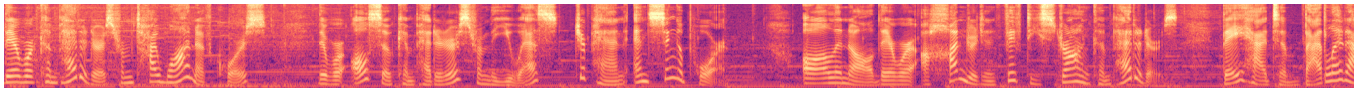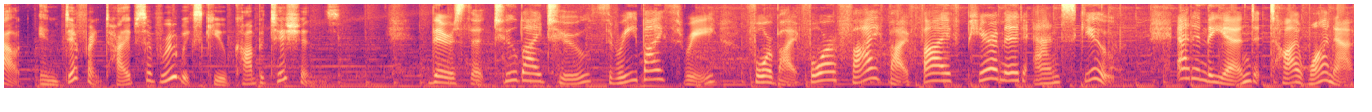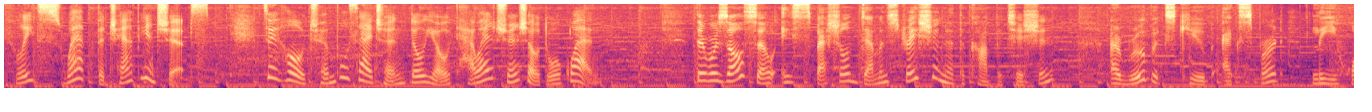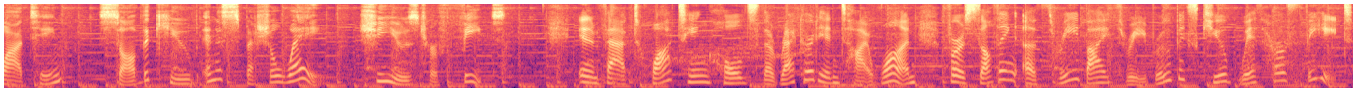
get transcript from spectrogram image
There were competitors from Taiwan, of course. There were also competitors from the US, Japan, and Singapore. All in all, there were 150 strong competitors. They had to battle it out in different types of Rubik's Cube competitions. There's the 2x2, 3x3, 4x4, 5x5 pyramid and skewb. And in the end, Taiwan athletes swept the championships. 最后，全部赛程都由台湾选手夺冠。 There was also a special demonstration at the competition. A Rubik's Cube expert, Li Huating, solved the cube in a special way. She used her feet. In fact, Hua Ting holds the record in Taiwan for solving a 3x3 Rubik's Cube with her feet.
